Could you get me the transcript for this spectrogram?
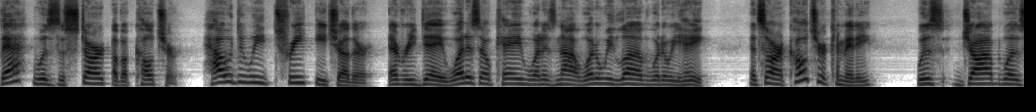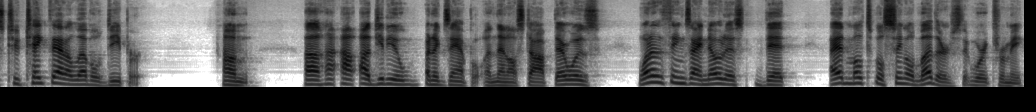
that was the start of a culture. How do we treat each other every day? What is okay? What is not? What do we love? What do we hate? And so our culture committee was job was to take that a level deeper. Um, uh, I'll, I'll give you an example and then I'll stop. There was one of the things I noticed that I had multiple single mothers that worked for me.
